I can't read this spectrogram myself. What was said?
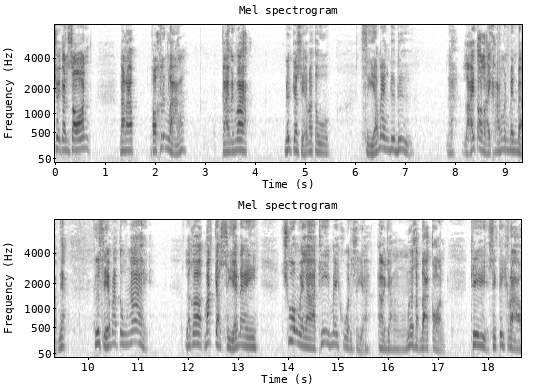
ช่วยกันซ้อนนะครับ พอครึ่งหลัง กลายเป็นว่า นึกจะเสียประตู เสียแม่งดื้อๆนะหลายต่อหลายครั้งมันเป็นแบบเนี้ยคือเสียประตูง่าย แล้วก็มักจะเสียในช่วงเวลาที่ไม่ควรเสียอ่าอย่างเมื่อสัปดาห์ก่อนที่ซิตี้กราว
